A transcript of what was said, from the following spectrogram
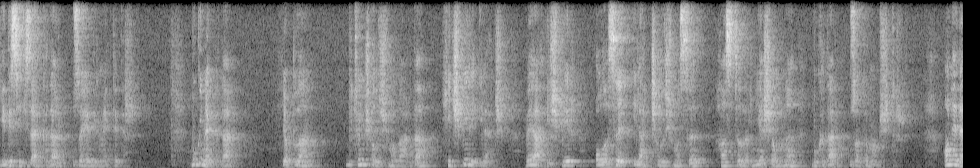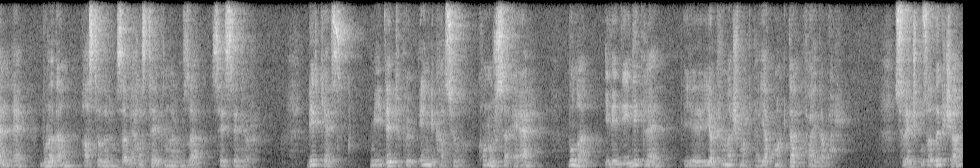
7-8 ay kadar uzayabilmektedir. Bugüne kadar yapılan bütün çalışmalarda hiçbir ilaç veya hiçbir olası ilaç çalışması hastaların yaşamını bu kadar uzatamamıştır. O nedenle buradan hastalarımıza ve hasta yakınlarımıza sesleniyorum. Bir kez mide tüpü endikasyonu konursa eğer buna ivedilikle e, yakınlaşmakta, yapmakta fayda var. Süreç uzadıkça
